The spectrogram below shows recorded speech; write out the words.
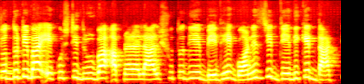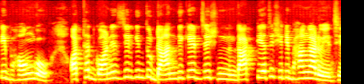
চোদ্দোটি বা একুশটি দুর্বা আপনারা লাল সুতো দিয়ে বেঁধে গণেশজির যেদিকের দাঁতটি ভঙ্গ, অর্থাৎ গণেশজির কিন্তু ডান দিকের যে দাঁতটি আছে সেটি ভাঙা রয়েছে,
